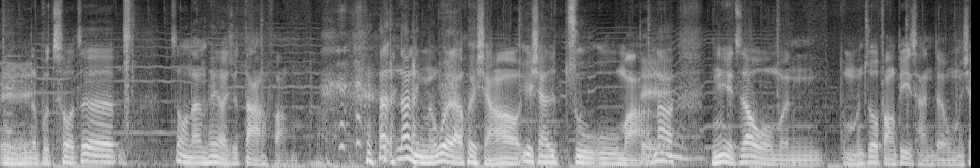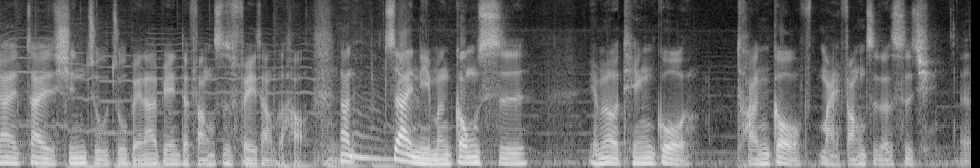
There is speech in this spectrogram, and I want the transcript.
嗯，那不错，这个这种男朋友就大方。那那你们未来会想要，因为现在是租屋嘛？那你也知道，我们我们做房地产的，我们现在在新竹竹北那边的房子非常的好。嗯、那在你们公司有没有听过团购买房子的事情？呃，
